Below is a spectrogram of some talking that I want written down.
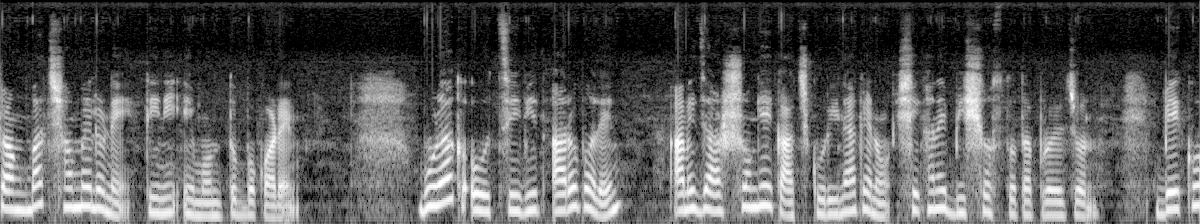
সংবাদ সম্মেলনে তিনি এ মন্তব্য করেন। বুরাক ও চিবিদ আরও বলেন আমি যার সঙ্গে কাজ করি না কেন, সেখানে বিশ্বস্ততা প্রয়োজন। বেকো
